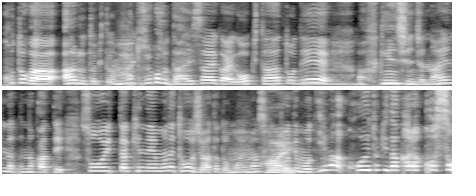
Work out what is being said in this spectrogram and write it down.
ことがある時とか、本当それこそ大災害が起きた後で、まあ、不謹慎じゃないのかってそういった懸念もね当時あったと思いますけど、はいでも今こういう時だからこそ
